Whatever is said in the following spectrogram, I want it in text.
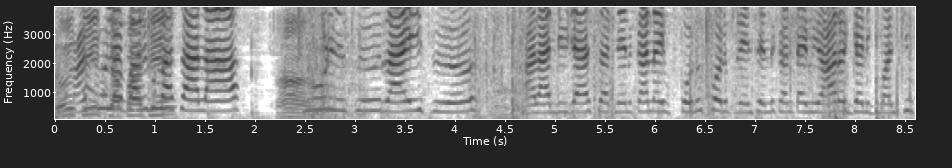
దోశ స్కూల్లో పరుగు చపాతి మసాలా ఆ, నూడిల్స్ రైస్ అలాంటివి చేస్తారు. నేను కానీ అవి కొనుక్కోను ఫ్రెండ్స్ ఎందుకంటే అవి ఆరోగ్యానికి మంచివి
